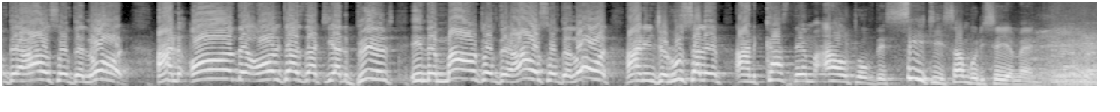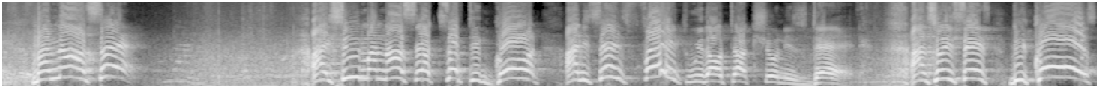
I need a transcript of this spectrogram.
of the house of the Lord, and all the altars that he had built in the mount of the house of the Lord and in Jerusalem, and cast them out of the city. Somebody say amen. amen. Manasseh. I see Manasseh accepting God, and he says, faith without action is dead. And so he says, because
